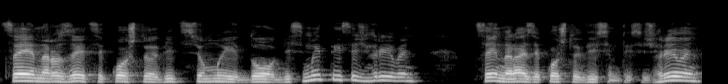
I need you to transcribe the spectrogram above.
Цей на розетці коштує від 7 до 8 тисяч гривень. Цей наразі коштує 8 тисяч гривень.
